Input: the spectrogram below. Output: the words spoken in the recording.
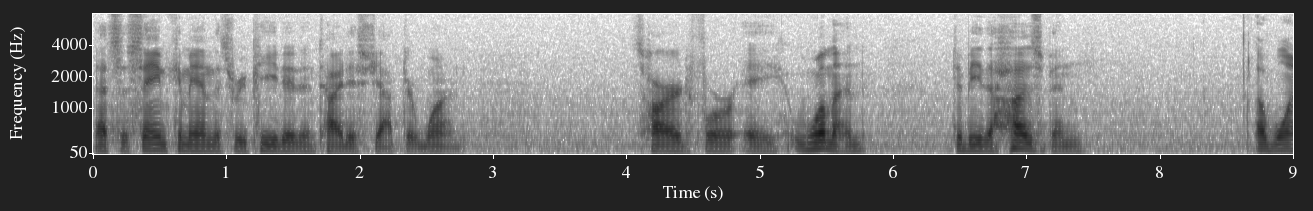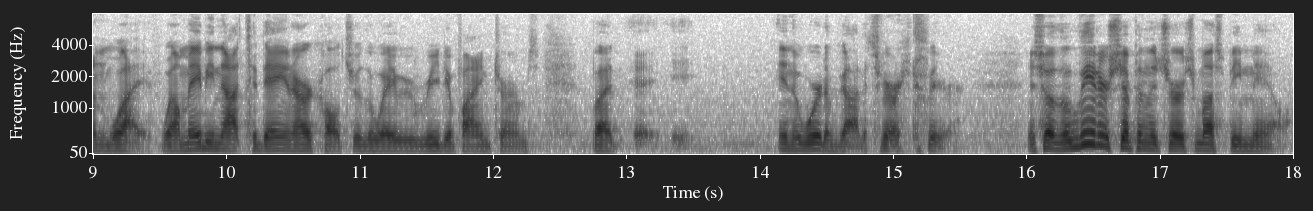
That's the same command that's repeated in Titus chapter 1. It's hard for a woman to be the husband of one wife. Well, maybe not today in our culture, the way we redefine terms, but in the Word of God, it's very clear. And so the leadership in the church must be male.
